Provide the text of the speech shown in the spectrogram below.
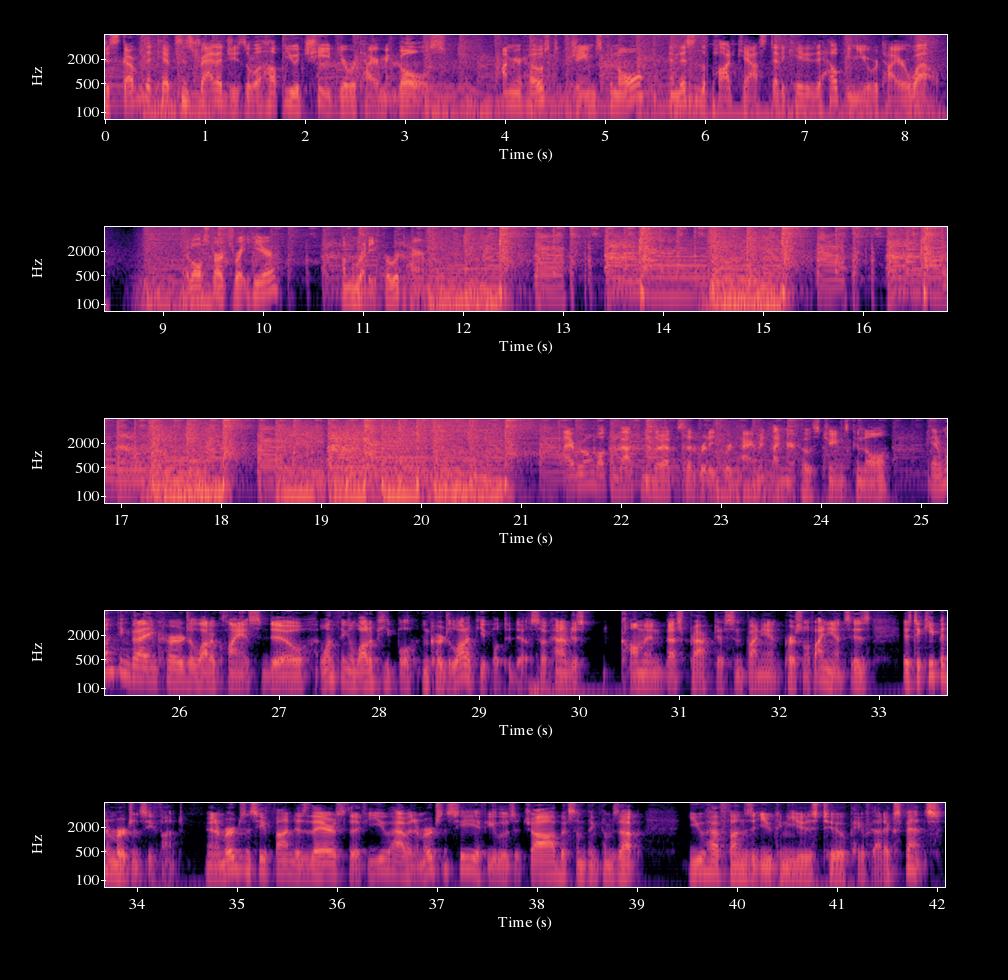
Discover the tips and strategies that will help you achieve your retirement goals. I'm your host, James Conole, and this is the podcast dedicated to helping you retire well. It all starts right here on Ready for Retirement. Everyone. Welcome back to another episode of Ready for Retirement. I'm your host, James Conole. And one thing that I encourage a lot of clients to do, one thing a lot of people encourage a lot of people to do, so kind of just common best practice in finance, personal finance is, is to keep an emergency fund. An emergency fund is there so that if you have an emergency, if you lose a job, if something comes up, you have funds that you can use to pay for that expense.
